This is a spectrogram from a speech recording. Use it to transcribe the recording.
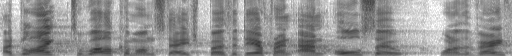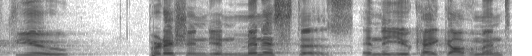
I'd like to welcome on stage both a dear friend and also one of the very few British Indian ministers in the UK government,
